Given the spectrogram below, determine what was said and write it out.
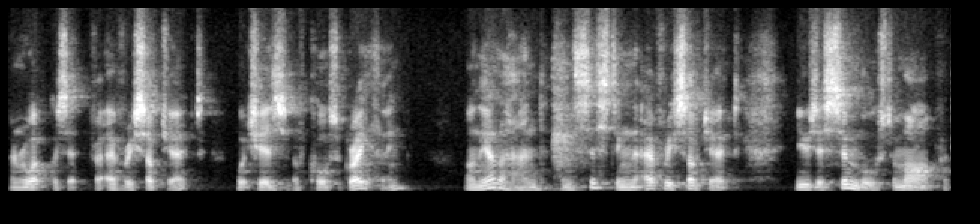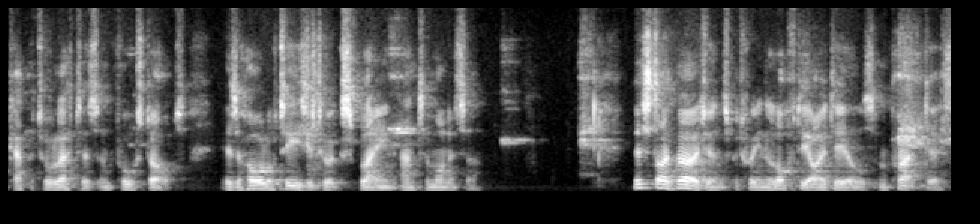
and requisite for every subject, which is of course a great thing, on the other hand, insisting that every subject uses symbols to mark for capital letters and full stops is a whole lot easier to explain and to monitor. This divergence between lofty ideals and practice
